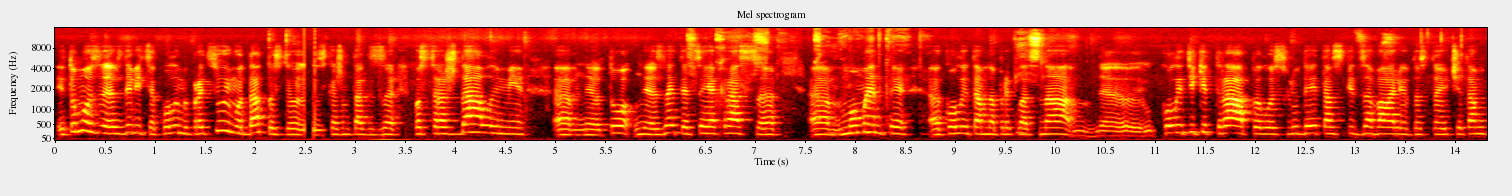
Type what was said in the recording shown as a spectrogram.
І тому з- дивіться, коли ми працюємо, да, то, скажімо так, з постраждалими, е, то е, знаєте, це якраз е, е, моменти, коли там, наприклад, на коли тільки трапилось, людей там з-під завалів достають, там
